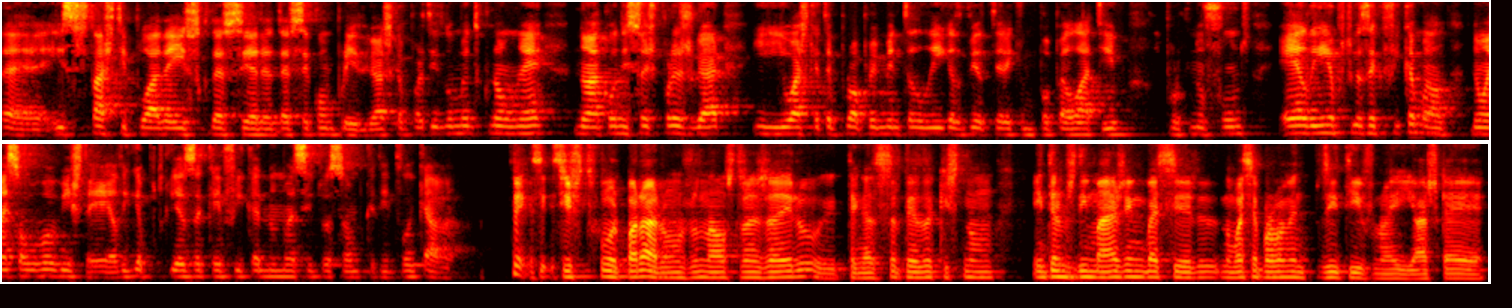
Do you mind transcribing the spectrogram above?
Uh, e se está estipulado, é isso que deve ser, deve ser cumprido. Eu acho que a partir do momento que não é, não há condições para jogar, e eu acho que até propriamente a Liga devia ter aqui um papel ativo porque no fundo é a Liga Portuguesa que fica mal, não é só o Boa Vista, é a Liga Portuguesa quem fica numa situação um bocadinho delicada. Sim, se, se isto for parar um jornal estrangeiro, tenho a certeza que isto não, em termos de imagem, vai ser, não vai ser provavelmente positivo, não é? E acho que é,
